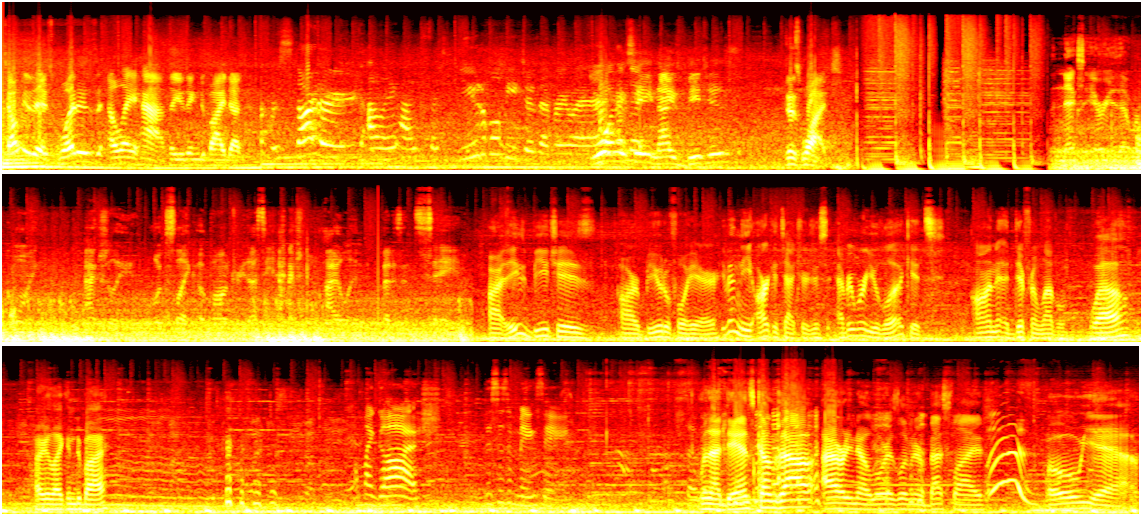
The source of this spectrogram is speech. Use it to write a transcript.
tell me this: What does LA have that you think Dubai doesn't? For starters, LA has such beautiful beaches everywhere. You want to And they- see nice beaches? Just watch. The next area that we're going actually looks like a palm tree. That's the actual island. That is insane. All right, these beaches are beautiful here. Even the architecture, just everywhere you look, it's on a different level. Well, how are you liking Dubai? Oh my gosh, this is amazing. So When that dance comes out, I already know Laura's living her best life. Woo! Oh yeah.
